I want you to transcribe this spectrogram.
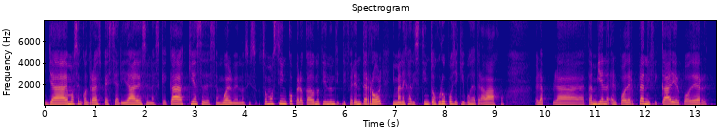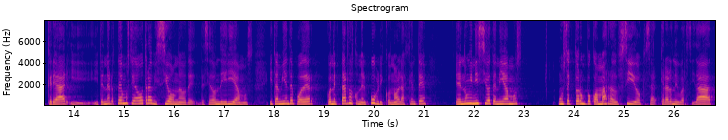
Ya hemos encontrado especialidades en las que cada quien se desenvuelve, ¿no? Si somos cinco, pero cada uno tiene un diferente rol y maneja distintos grupos y equipos de trabajo. también el poder planificar y el poder crear y, tener, tenemos ya otra visión ¿no? de, de hacia dónde iríamos y también de poder conectarnos con el público, ¿no? La gente en un inicio teníamos un sector un poco más reducido, que era la universidad,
